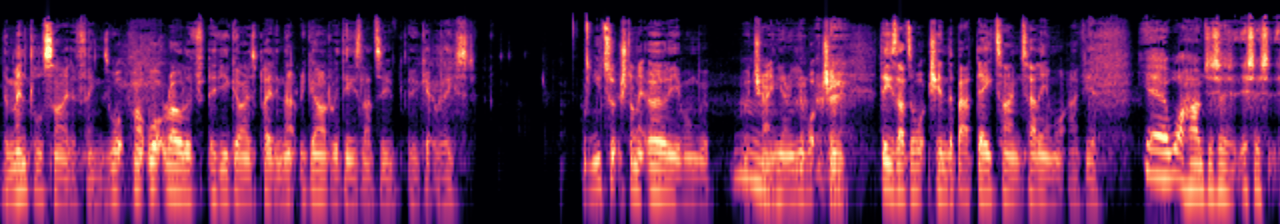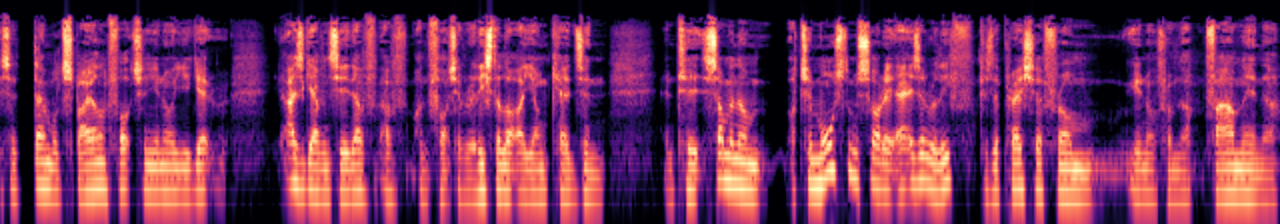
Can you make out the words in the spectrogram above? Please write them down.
the mental side of things, what what role have, have you guys played in that regard with these lads who, who get released? I mean, you touched on it earlier when we were, we were chatting. You know, you're watching these lads are watching the bad daytime telly and what have you. Yeah, what happens is a, it's a, it's a downward spiral. Unfortunately, you know, you get as Gavin said, I've I've unfortunately released a lot of young kids, and and to some of them or to most of them, sorry, it is a relief because the pressure from you know from the family and the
